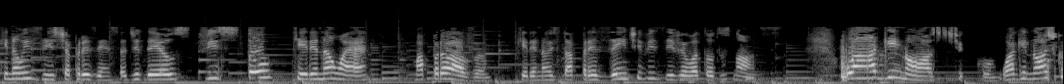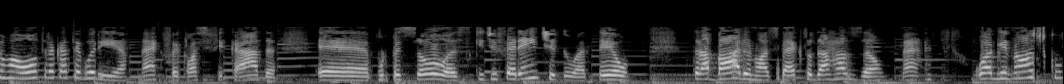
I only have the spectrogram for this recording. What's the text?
que não existe a presença de Deus, visto que ele não é uma prova, que ele não está presente e visível a todos nós. O agnóstico. O agnóstico é uma outra categoria, né, que foi classificada é, por pessoas que, diferente do ateu, trabalham no aspecto da razão, né? O agnóstico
